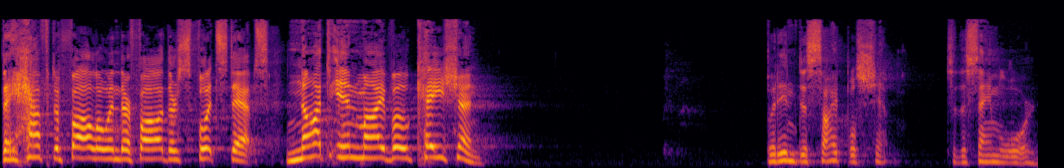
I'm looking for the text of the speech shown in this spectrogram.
They have to follow in their father's footsteps, not in my vocation, but in discipleship to the same Lord.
